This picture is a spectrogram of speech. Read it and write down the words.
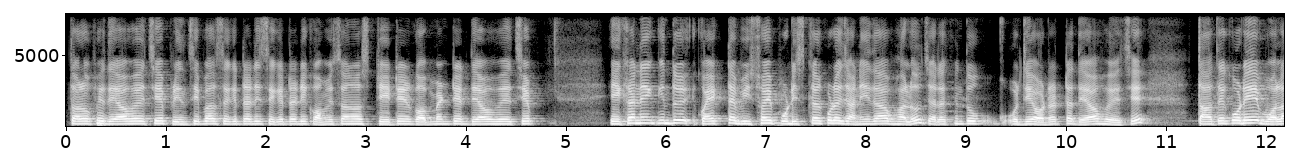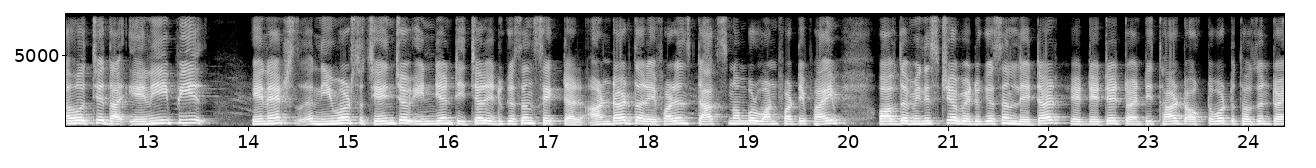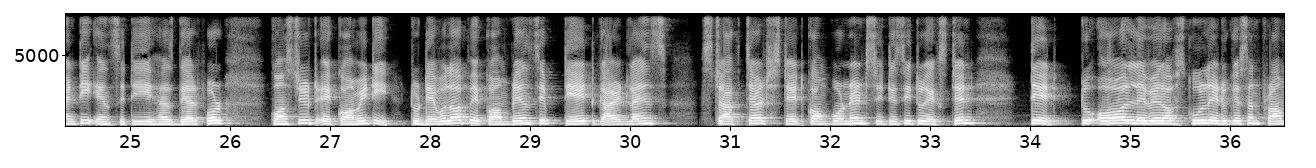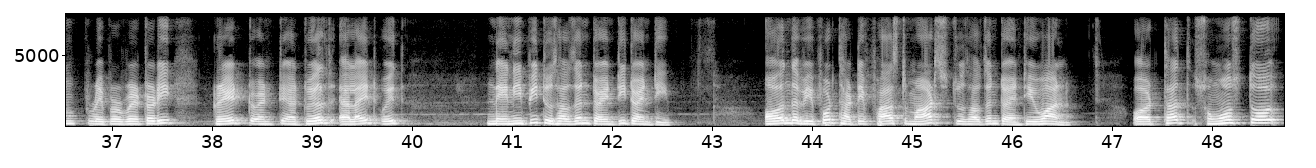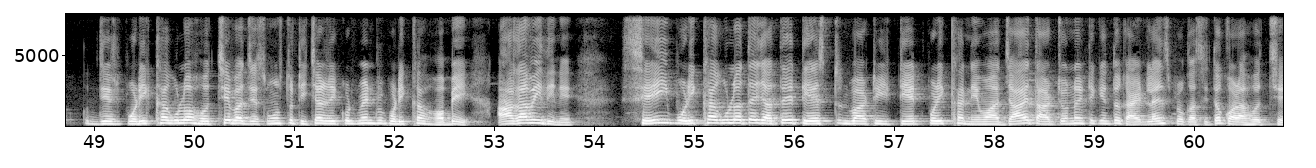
তরফে দেওয়া হয়েছে principal secretary secretary commission of স্টেটের গভর্নমেন্টের দেওয়া হয়েছে। এখানে কিন্তু কয়েকটা বিষয় পরিষ্কার করে জানিয়ে দেওয়া ভালো, যারা কিন্তু যে অর্ডারটা দেওয়া হয়েছে, তাতে করে বলা হচ্ছে the NEP enacts numerous change of Indian teacher education sector. Under the reference tax number 145 of the Ministry of Education letter dated 23rd October 2020 NCTE has therefore constituted a committee to develop a comprehensive TET guidelines structure state components etc to extend TET to all level of school education from preparatory grade 20, uh, 12th allied with NEP 2020-20 on the before thirty first March two thousand twenty one অর্থাৎ সমস্ত যে পরীক্ষাগুলো হচ্ছে বা যে সমস্ত teacher recruitment পরীক্ষা হবে আগামী দিনে, সেই পরীক্ষাগুলোতে যাতে টেস্ট বা টেট পরীক্ষা নেওয়া যায়, তার জন্য একটি কিন্তু গাইডলাইন্স প্রকাশিত করা হচ্ছে।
